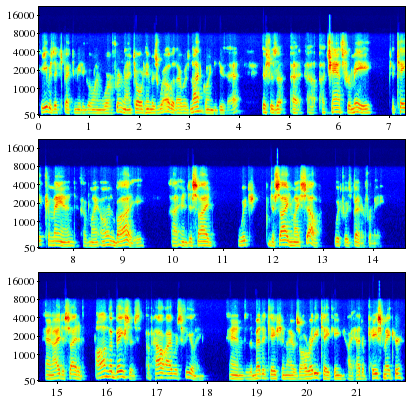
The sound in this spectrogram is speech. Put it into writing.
he was expecting me to go on warfarin. And I told him as well that I was not going to do that. This was a, a, a chance for me to take command of my own body uh, and decide which decide myself which was better for me. And I decided on the basis of how I was feeling and the medication I was already taking. I had a pacemaker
